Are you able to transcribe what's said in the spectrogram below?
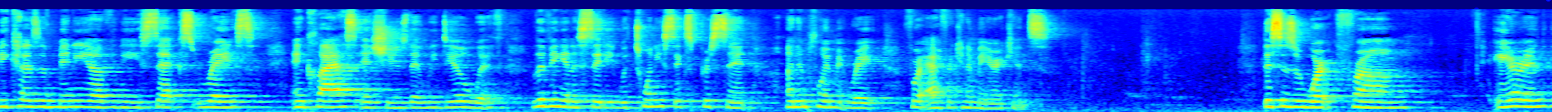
because of many of the sex, race, and class issues that we deal with living in a city with 26% unemployment rate for African Americans. This is a work from Aaron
